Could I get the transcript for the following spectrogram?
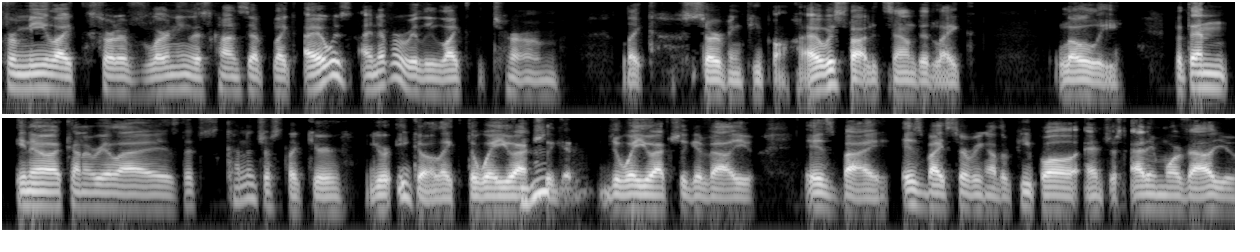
for me like sort of learning this concept like i always i never really liked the term like serving people. I always thought it sounded like lowly but then you know i kind of realized that's kind of just like your your ego like the way you mm-hmm. actually get the way you actually get value is by is by serving other people and just adding more value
